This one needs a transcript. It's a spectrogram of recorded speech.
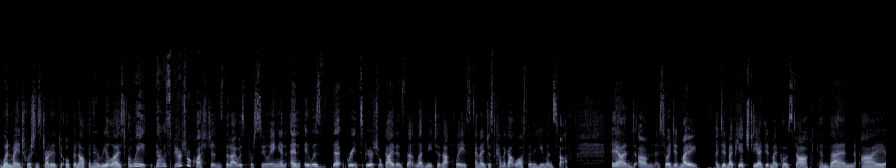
when my intuition started to open up and I realized, oh wait, that was spiritual questions that I was pursuing. And and it was that great spiritual guidance that led me to that place. And I just kind of got lost in the human stuff. And um, so I did my I did my PhD, I did my postdoc, and then I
